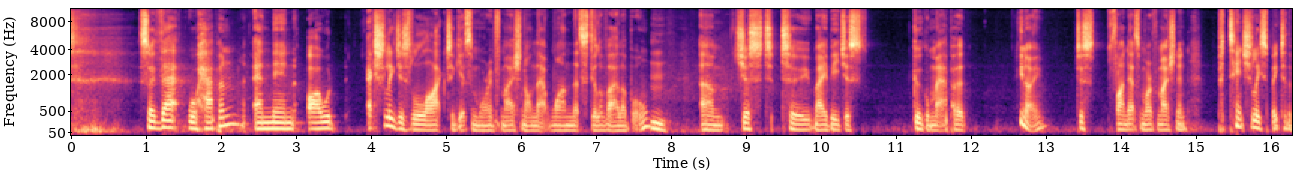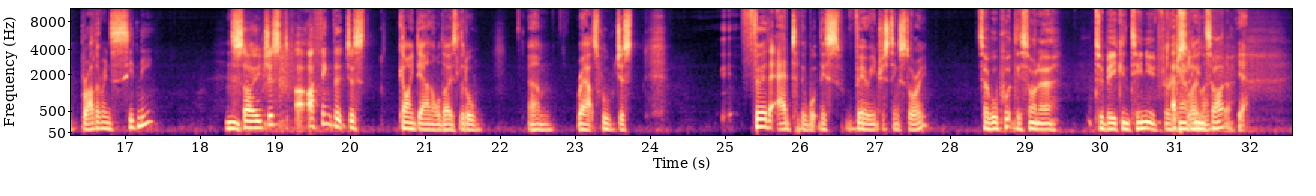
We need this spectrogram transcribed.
so that will happen. And then I would actually just like to get some more information on that one that's still available, um, just to maybe just Google map it, you know, just find out some more information and potentially speak to the brother in Sydney. So just, I I think that just going down all those little um, routes will just further add to the, this very interesting story. So we'll put this on a to be continued for Accounting Absolutely. Insider. Yeah.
